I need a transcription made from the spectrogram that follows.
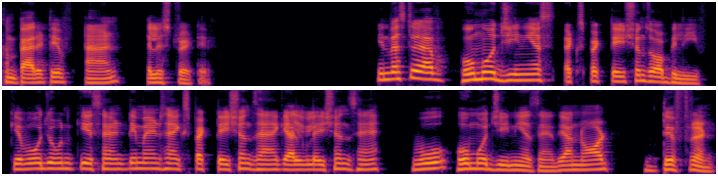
comparative and illustrative. Investor have homogeneous expectations और बिलीफ कि वो जो उनके सेंटिमेंट्स हैं एक्सपेक्टेशंस हैं कैलकुलेशंस हैं, वो होमोजीनियस हैं। दे आर नॉट डिफरेंट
